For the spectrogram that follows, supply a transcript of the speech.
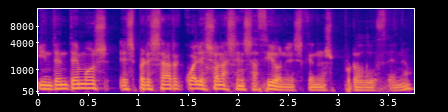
intentemos expresar cuáles son las sensaciones que nos produce, ¿no?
